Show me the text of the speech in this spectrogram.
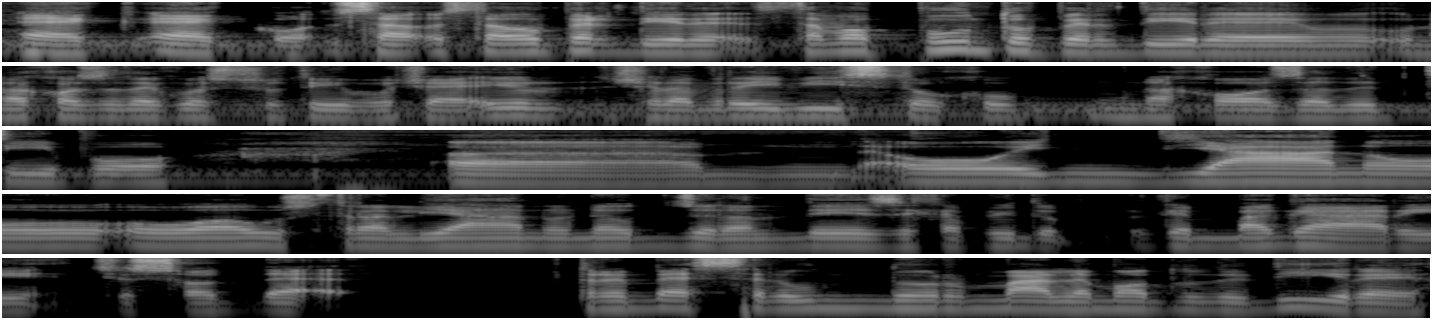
è, ecco, stavo per dire, stavo appunto per dire una cosa di questo tipo, cioè io ce l'avrei visto con una cosa del tipo... Uh, o indiano o australiano, neozelandese, capito? Perché magari ci so de- potrebbe essere un normale modo di dire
